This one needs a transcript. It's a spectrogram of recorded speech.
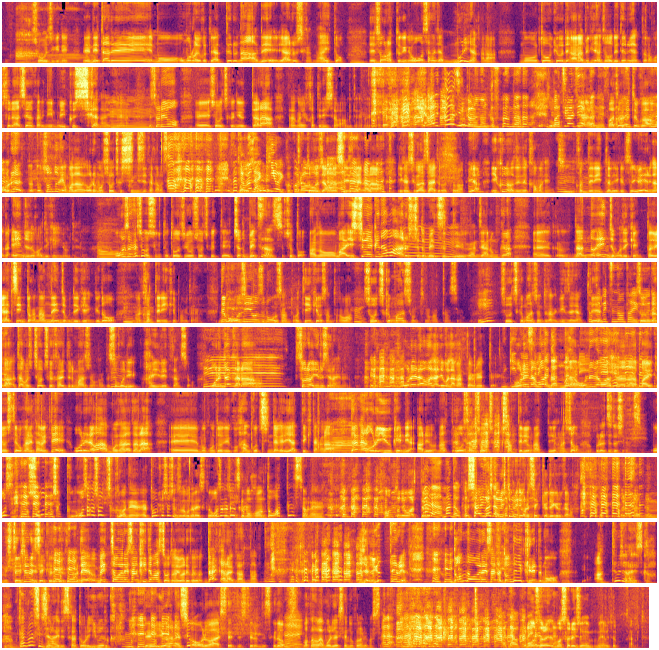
正直ね。でネタでもうおもろいことやってるなあでやるしかないと。うんでそうなった時に大阪じゃ無理やからもう東京で荒引き団ちょうど出てるんやったらもうそれ足がかりにもう行くしかないみたいうん。なでそれを、えー、松竹に言ったらなんか勝手にしたらみたいな。あれ当時からなんかそんなバチバチだったんですか？バチバチっていうか俺はその時はまだ俺も松竹信じてたからさ。かまだ清い心を持った。当時はまだ信じてたから行かしてくださいとか言ったら「いや行くのは全然構わへんし、うんうん勝手に行ったらいいけどいわゆるなんか援助とかはできへんよ」みたいな。大大阪松竹と東京松竹ってちょっと別なんですよ。ちょっとあのまあ一緒やけどもある種ちょっと別っていう感じあるんから、えー何の援助もできへん。例えば家賃とか何の援助もできへんけど、うんうん。あ勝手に行けばみたいな。でもオジンオズボーンさんとか TKO さんとかははい。松竹マンションっていうのがあったんですよ。え？松竹マンションってなんか銀座にあって特別な待遇で。そうなんか多分松竹が借りてるマンションがあってそこに入れてたんですよ、俺だからそれは許せないのよ。俺らは何もなかったよねって。俺らは何もな俺らはただただバイトしてお金貯めて俺らはもうただただ、えーもう本当にこう反骨心だけでやってきたからだから俺言う権利あるよなって大阪松竹腐ってるよなっていう話を俺はずっとしてたんですよ。大阪松竹大阪松竹はね東京松竹はそんなことないですけど大阪松竹もう本当終わってんすよね。本当に終わってる。まだまだ社員一人一人に俺説教できるから、うん、一人一人に説教できるから。でめっちゃお偉いさん聞いてますよとか言われるけどだからなんなんいや言ってるやん。どんなお偉いさんがどんなに切れても合ってるじゃないですか。正しいじゃないですかって俺言えるからっていう話を俺はしてしてるんですけど、はい。まあ、この前森脇さんに怒られました。もうそれもううそれ以上もうやめとくかみたい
